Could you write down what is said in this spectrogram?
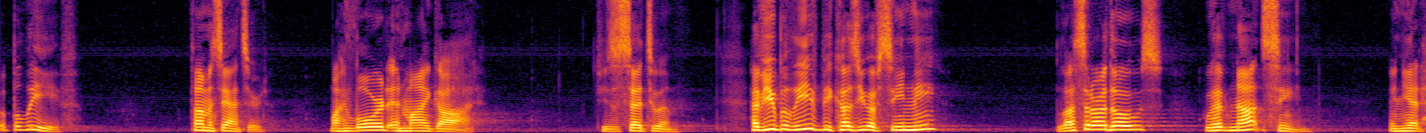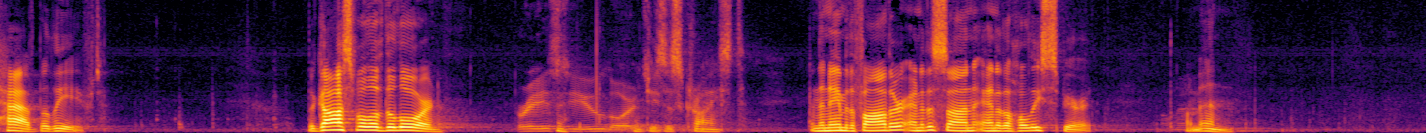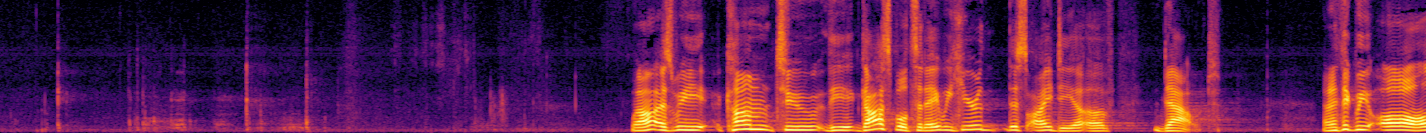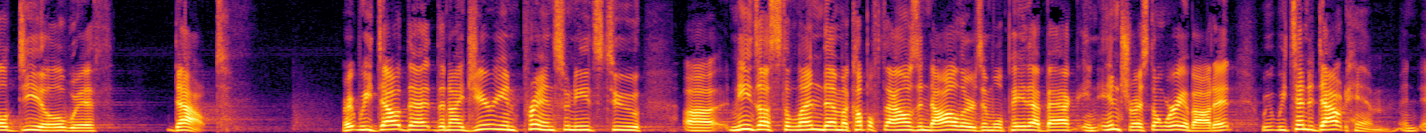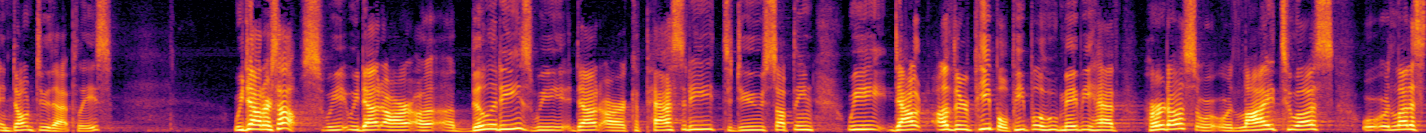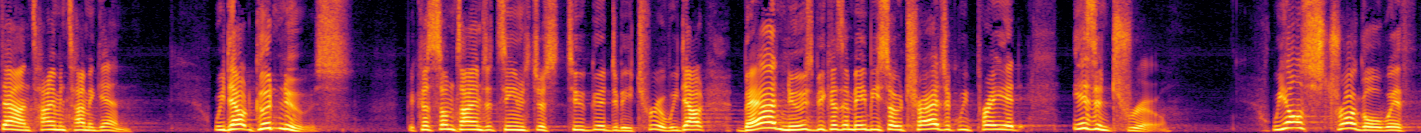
but believe. Thomas answered, My Lord and my God. Jesus said to him, Have you believed because you have seen me? Blessed are those who have not seen and yet have believed. The gospel of the Lord. Praise to you, Lord Jesus Christ. In the name of the Father, and of the Son, and of the Holy Spirit. Amen. Amen. Well, as we come to the gospel today, we hear this idea of doubt. And I think we all deal with doubt. Right? We doubt that the Nigerian prince who needs to uh, needs us to lend them a couple thousand dollars and we'll pay that back in interest. Don't worry about it. We, we tend to doubt him, and, and don't do that, please. We doubt ourselves. We, we doubt our uh, abilities. We doubt our capacity to do something. We doubt other people, people who maybe have hurt us or, or lied to us or, or let us down time and time again. We doubt good news because sometimes it seems just too good to be true. We doubt bad news because it may be so tragic we pray it isn't true. We all struggle with,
